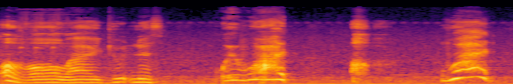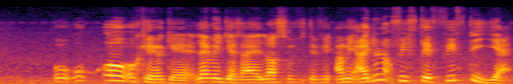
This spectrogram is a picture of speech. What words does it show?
Oh my goodness. Wait what? Oh, what Oh, oh, oh, okay, okay. Let me guess. I lost 50, 50. I mean, I do not 50 50 yet.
